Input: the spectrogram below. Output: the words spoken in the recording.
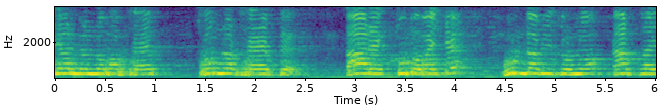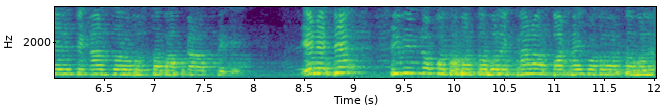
চেয়ারম্যান নবাব সাহেব, সম্রাট সাহেবদের, তার এক ছোট ভাইকে গুন্ডামির জন্য কাজলাই এনেছে কাজদার অবস্থা বাপ খারাপ থেকে। এনেছে, বিভিন্ন কথাবার্তা বলে, খারাপ ভাষায় কথাবার্তা বলে।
